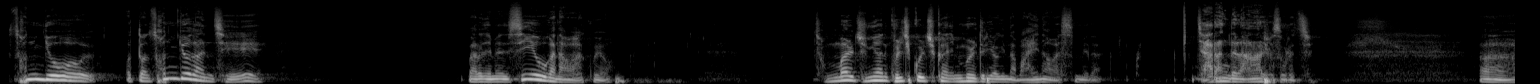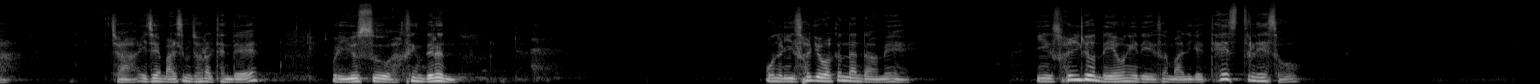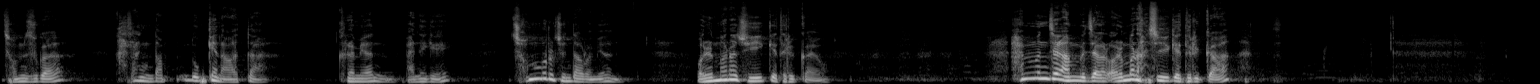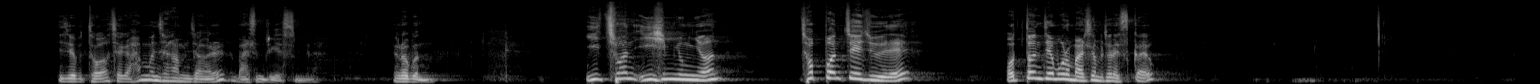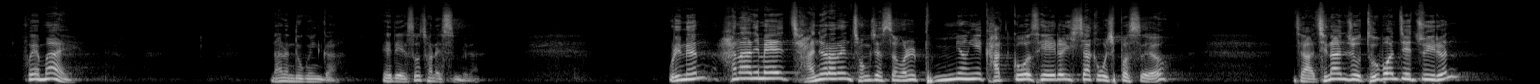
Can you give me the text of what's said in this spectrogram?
선교 어떤 선교 단체에 말하자면 CEO가 나왔고요. 정말 중요한 굵직굵직한 인물들이 여기 많이 나왔습니다. 자랑들 안 하셔서 그렇지. 아, 자 이제 말씀 전할 텐데 우리 유스 학생들은 오늘 이 설교가 끝난 다음에 이 설교 내용에 대해서 만약에 테스트를 해서 점수가 가장 높게 나왔다. 그러면 만약에 천물을 준다 그러면 얼마나 주의 있게 들을까요? 한 문장 한 문장을 얼마나 주의 있게 들을까? 이제부터 제가 한 문장 한 문장을 말씀드리겠습니다. 여러분, 2026년 첫 번째 주일에 어떤 제목으로 말씀을 전했을까요? Who am I? 나는 누구인가에 대해서 전했습니다. 우리는 하나님의 자녀라는 정체성을 분명히 갖고 새해를 시작하고 싶었어요. 자, 지난주 두 번째 주일은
